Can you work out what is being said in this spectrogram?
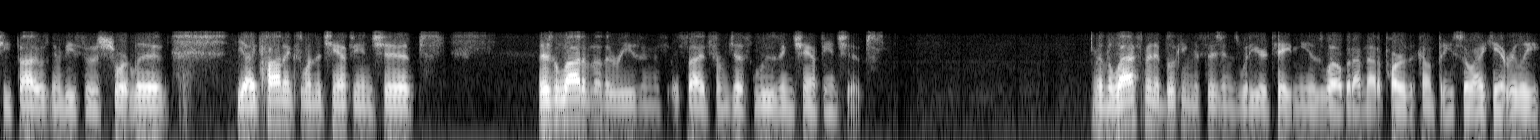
she thought it was going to be, so it was short lived. The Iconics won the championships. There's a lot of other reasons aside from just losing championships. And the last minute booking decisions would irritate me as well, but I'm not a part of the company, so I can't really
